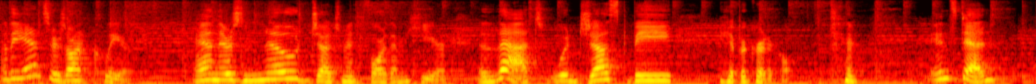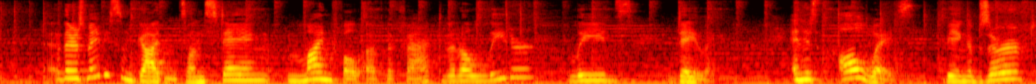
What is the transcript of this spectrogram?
Now, the answers aren't clear, and there's no judgment for them here. That would just be hypocritical. Instead, there's maybe some guidance on staying mindful of the fact that a leader leads daily and is always being observed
